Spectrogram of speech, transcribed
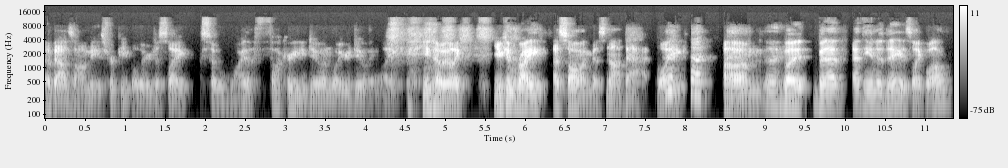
about zombies for people they're just like so why the fuck are you doing what you're doing like you know like you can write a song that's not that like um but but at, at the end of the day it's like well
